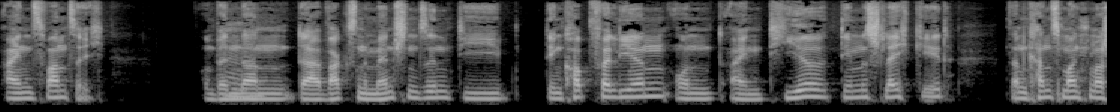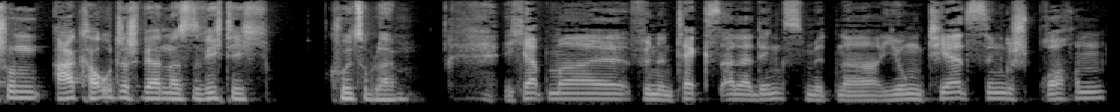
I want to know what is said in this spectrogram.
21. Und wenn mhm. dann da erwachsene Menschen sind, die den Kopf verlieren und ein Tier, dem es schlecht geht, dann kann es manchmal schon arg chaotisch werden. Das ist wichtig, cool zu bleiben. Ich habe mal für einen Text allerdings mit einer jungen Tierärztin gesprochen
